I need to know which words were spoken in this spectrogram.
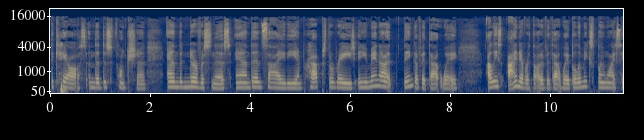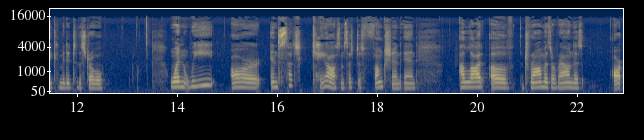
the chaos and the dysfunction and the nervousness and the anxiety and perhaps the rage. And you may not think of it that way. At least I never thought of it that way. But let me explain when I say committed to the struggle. When we are in such chaos and such dysfunction and a lot of dramas around us our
